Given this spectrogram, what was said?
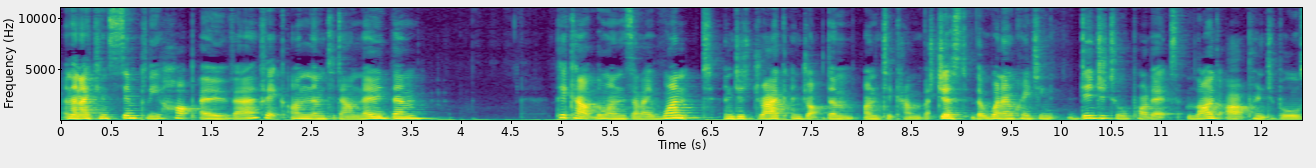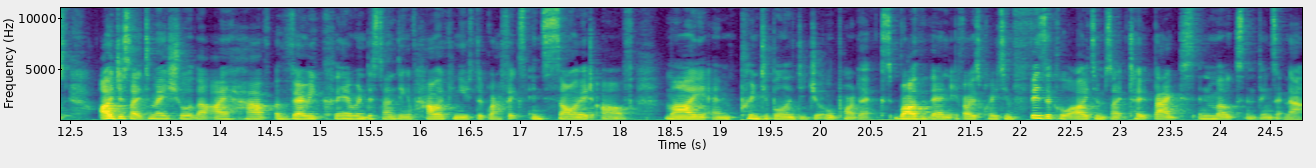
and then I can simply hop over, click on them to download them, pick out the ones that I want and just drag and drop them onto Canva. It's just that when I'm creating digital products like art printables, I just like to make sure that I have a very clear understanding of how I can use the graphics inside of my um, printable and digital products rather than if I was creating physical items like tote bags and mugs and things like that.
